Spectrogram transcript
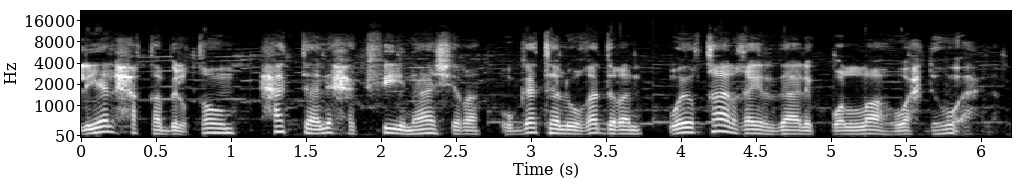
ليلحق بالقوم حتى لحق فيه ناشرة وقتلوا غدرا ويقال غير ذلك والله وحده أعلم.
